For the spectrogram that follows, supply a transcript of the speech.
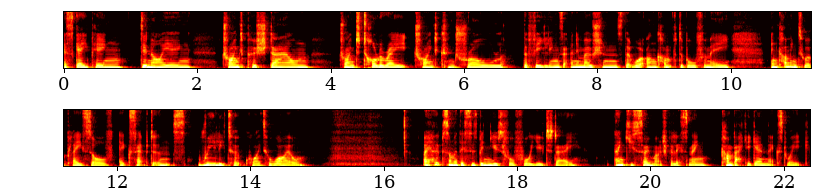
escaping, denying, trying to push down, trying to tolerate, trying to control the feelings and emotions that were uncomfortable for me, and coming to a place of acceptance really took quite a while. I hope some of this has been useful for you today. Thank you so much for listening. Come back again next week.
